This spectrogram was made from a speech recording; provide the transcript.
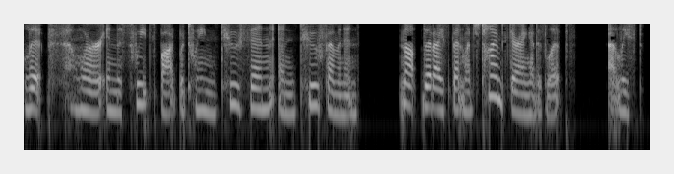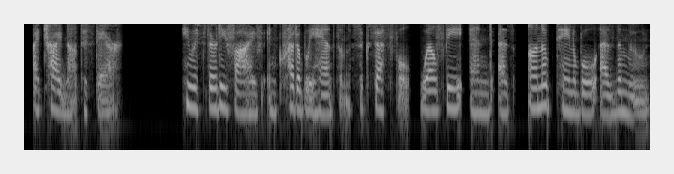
lips, were in the sweet spot between too thin and too feminine. Not that I spent much time staring at his lips. At least, I tried not to stare. He was 35, incredibly handsome, successful, wealthy, and as unobtainable as the moon.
